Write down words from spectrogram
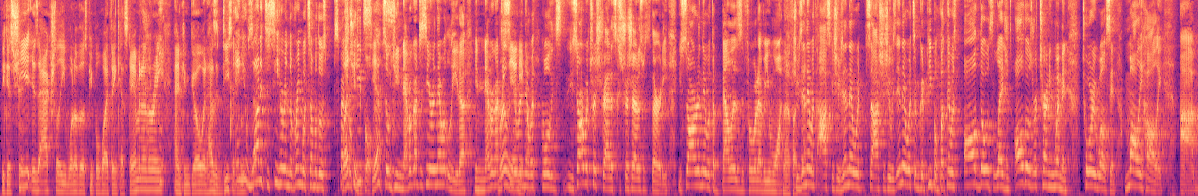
because she is actually one of those people who I think has stamina in the ring and can go and has a decent. and you moveset. wanted to see her in the ring with some of those special Legends, people. yes. So you never got to see her in there with Lita. You never got to Really see her in there with. Well, you saw her with Trish Stratus because Trish Stratus was thirty. You saw her in there with the Bellas for whatever you want. She was in there with Asuka. She was in there with Sasha. She was in there with some good people. But there was all those legends, all those returning women: Torrie Wilson, Molly Holly. Um,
